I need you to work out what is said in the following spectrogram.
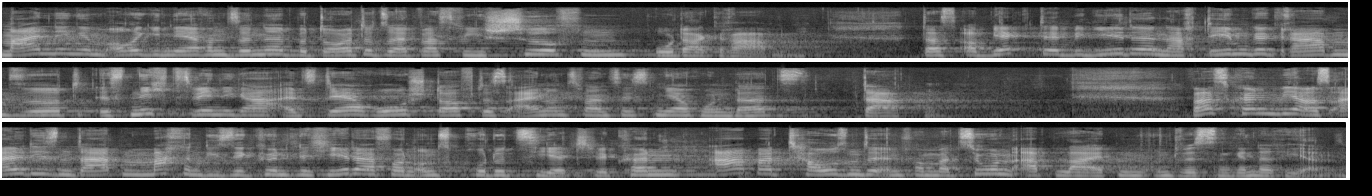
Mining im originären Sinne bedeutet so etwas wie Schürfen oder Graben. Das Objekt der Begierde, nach dem gegraben wird, ist nichts weniger als der Rohstoff des 21. Jahrhunderts, Daten. Was können wir aus all diesen Daten machen, die sekündlich jeder von uns produziert? Wir können abertausende Informationen ableiten und Wissen generieren.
